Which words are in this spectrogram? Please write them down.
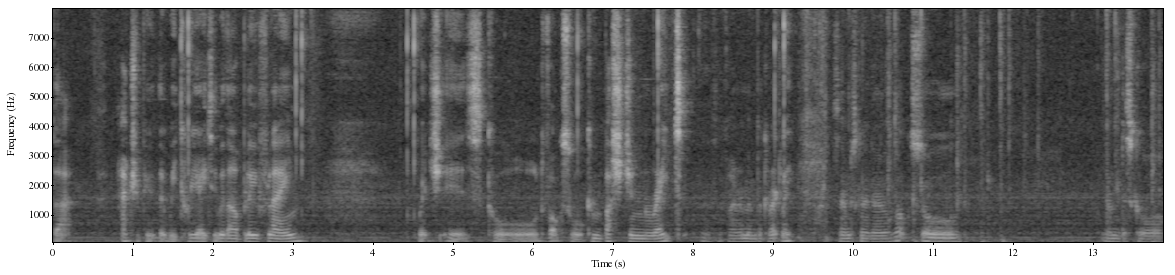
that attribute that we created with our blue flame which is called voxel combustion rate if I remember correctly. So I'm just going to go voxel underscore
